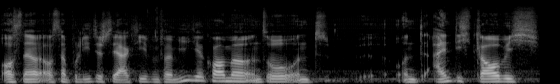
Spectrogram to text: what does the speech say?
aus einer, aus einer politisch sehr aktiven Familie komme und so und und eigentlich glaube ich,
